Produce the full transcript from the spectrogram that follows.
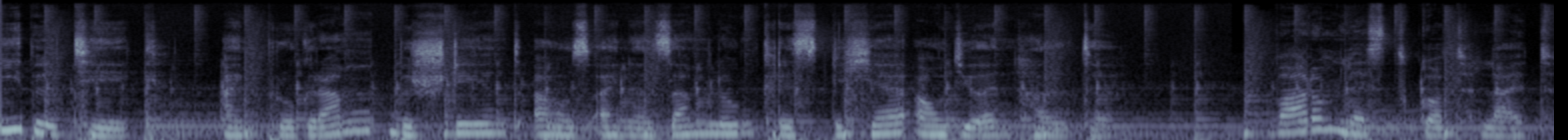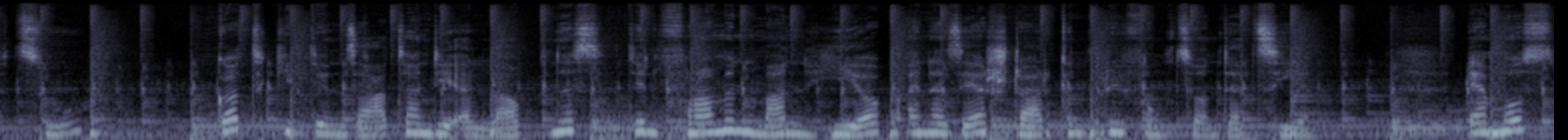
Bibelthek, ein Programm bestehend aus einer Sammlung christlicher Audioinhalte. Warum lässt Gott Leid zu? Gott gibt dem Satan die Erlaubnis, den frommen Mann Hiob einer sehr starken Prüfung zu unterziehen. Er muss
